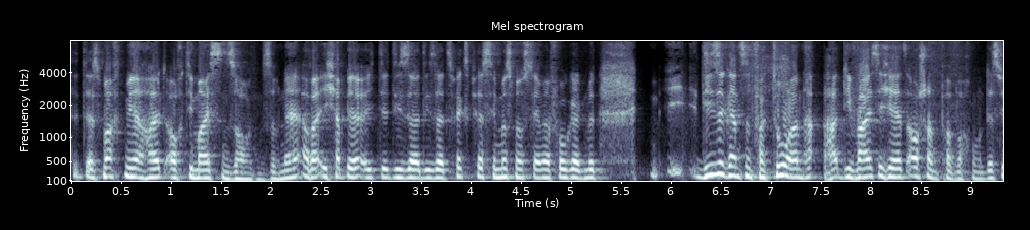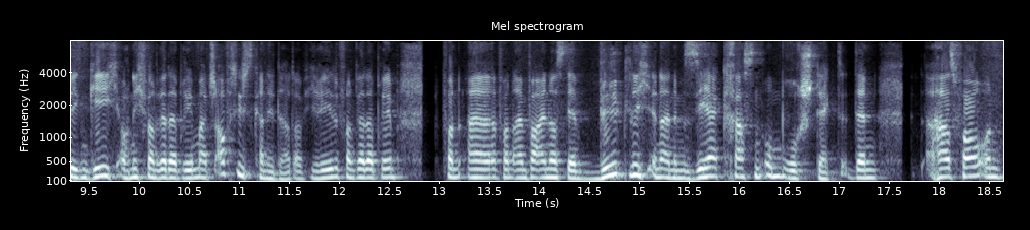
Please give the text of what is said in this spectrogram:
das macht mir halt auch die meisten Sorgen so, ne? Aber ich habe ja dieser dieser Zweckspessimismus, der immer vorgeht mit diese ganzen Faktoren, die weiß ich ja jetzt auch schon ein paar Wochen. deswegen gehe ich auch nicht von Werder Bremen als Aufsichtskandidat auf. Ich rede von Werder Bremen von äh, von einem Verein aus, der wirklich in einem sehr krassen Umbruch steckt, denn HSV und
